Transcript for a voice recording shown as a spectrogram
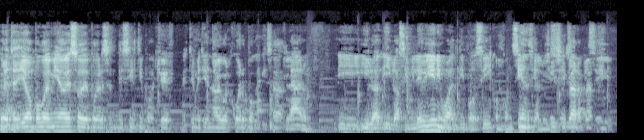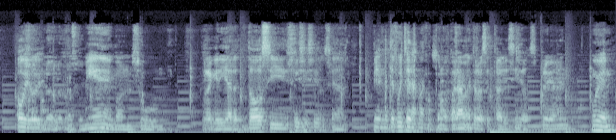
Pero te dio un poco de miedo eso de poder decir tipo, che, me estoy metiendo algo al cuerpo que quizás... Claro. Y, y lo, y lo asimilé bien igual, tipo, sí, con conciencia lo Sí, sí, claro, claro. sí. Obvio, obvio. lo- lo consumí con su requerida dosis. Sí, sí, sí. O sea, Bien, no te fuiste de las manos. con los parámetros establecidos previamente. Muy bien.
